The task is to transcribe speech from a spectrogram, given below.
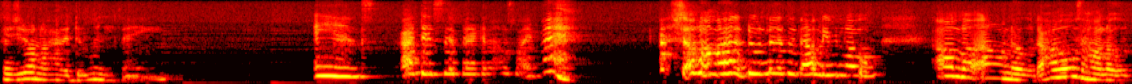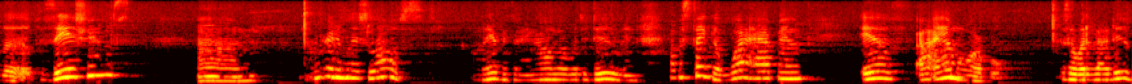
Because you don't know how to do anything. And I did sit back and I was like, man, I sure don't how to do nothing. I don't even know. I don't know. I don't know the holes. I don't know the positions. Um, I'm pretty much lost on everything. I don't know what to do. And I was thinking, what happened if I am horrible? So what did I do?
